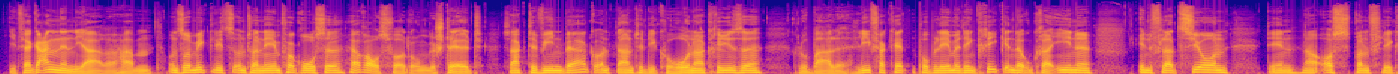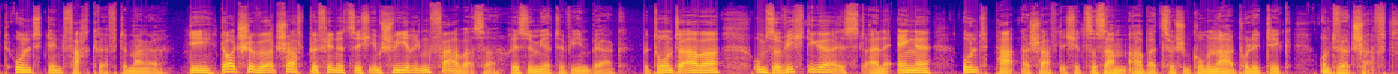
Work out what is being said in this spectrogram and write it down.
Die vergangenen Jahre haben unsere Mitgliedsunternehmen vor große Herausforderungen gestellt, sagte Wienberg und nannte die Corona-Krise, globale Lieferkettenprobleme, den Krieg in der Ukraine, Inflation, den Nahostkonflikt und den Fachkräftemangel. Die deutsche Wirtschaft befindet sich im schwierigen Fahrwasser, resümierte Wienberg, betonte aber, umso wichtiger ist eine enge und partnerschaftliche Zusammenarbeit zwischen Kommunalpolitik und Wirtschaft.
